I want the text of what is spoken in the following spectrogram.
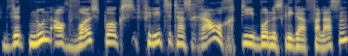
wird nun auch Wolfsburgs Felicitas Rauch die Bundesliga verlassen.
